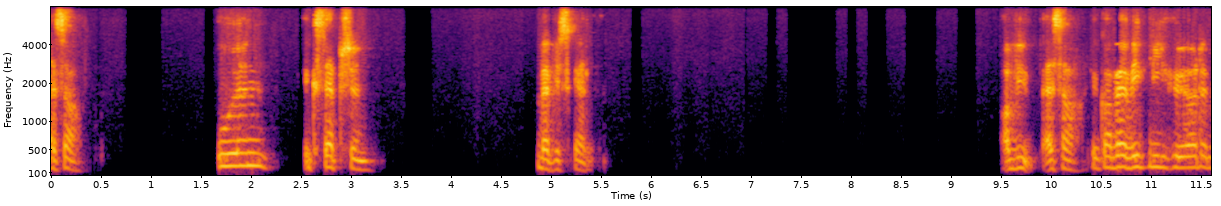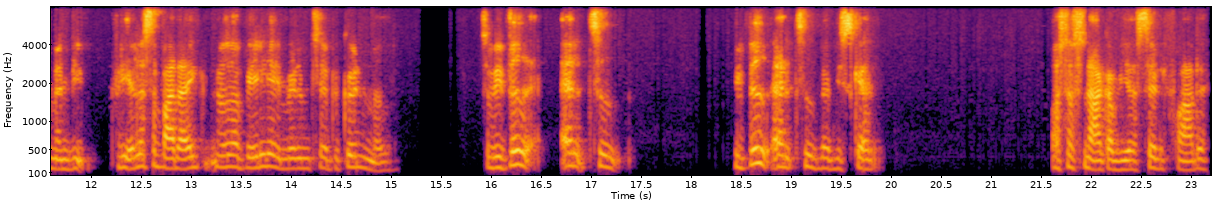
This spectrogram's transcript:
altså uden exception, hvad vi skal. og vi, altså, det kan godt være, at vi ikke lige hører det, men vi, fordi ellers så var der ikke noget at vælge imellem til at begynde med. Så vi ved altid, vi ved altid, hvad vi skal. Og så snakker vi os selv fra det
